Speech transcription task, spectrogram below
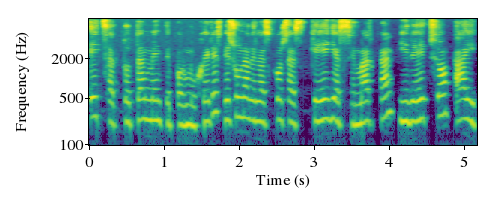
hecha totalmente por mujeres. Es una de las cosas que ellas se marcan y de hecho hay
